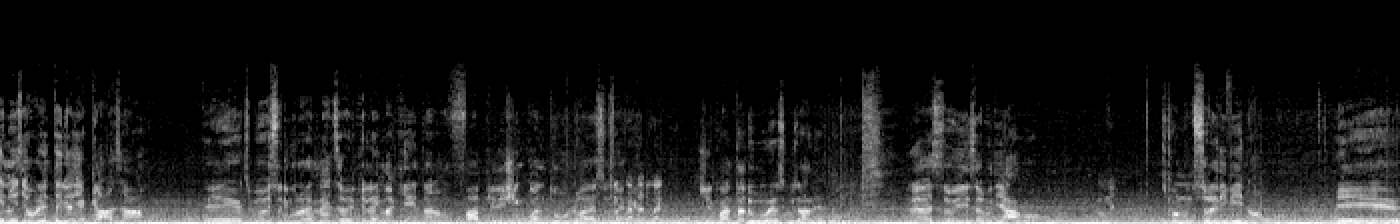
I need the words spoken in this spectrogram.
che noi siamo veramente arrivati a casa, eh, ci abbiamo messo tipo un'ora e mezza perché lei in macchinetta non fa più di 51, adesso so anche- 52. 52, scusate. Noi adesso vi salutiamo Come? con un sole divino e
